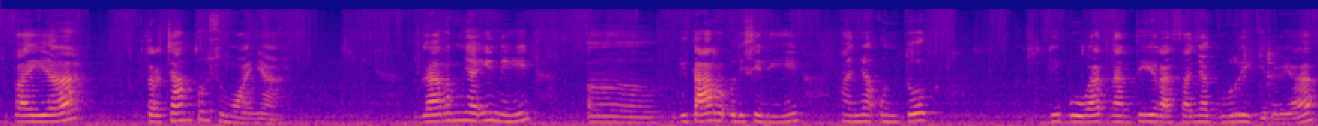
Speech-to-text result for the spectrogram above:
supaya tercampur semuanya. Garamnya ini uh, ditaruh di sini hanya untuk dibuat nanti rasanya gurih gitu ya.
